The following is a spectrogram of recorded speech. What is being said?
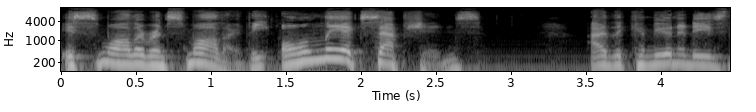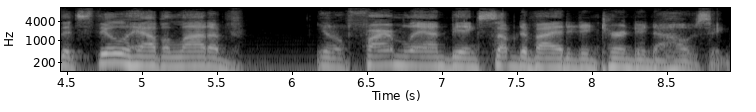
is smaller and smaller. The only exceptions are the communities that still have a lot of you know, farmland being subdivided and turned into housing.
